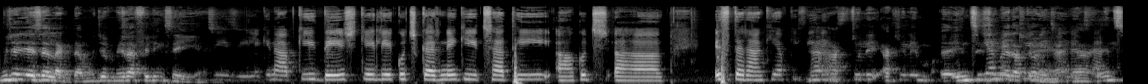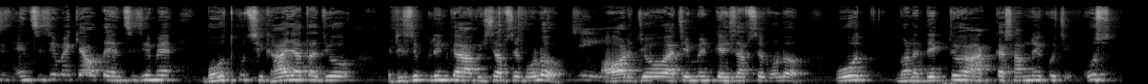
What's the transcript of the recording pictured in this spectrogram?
मुझे जैसे लगता है मुझे मेरा फीलिंग सही है। जी जी लेकिन आपकी देश के लिए कुछ करने की इच्छा थी आ, कुछ आ, इस तरह की आपकी एक्चुअली एक्चुअली एनसीसी में रहते हैं एनसीसी में क्या होता है एनसीसी में बहुत कुछ सिखाया जाता है जो डिसिप्लिन का आप हिसाब से बोलो और जो अचीवमेंट के हिसाब से बोलो वो मैंने देखते हुए आँख का सामने कुछ उस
